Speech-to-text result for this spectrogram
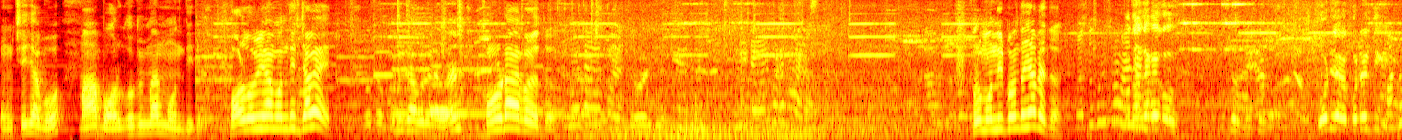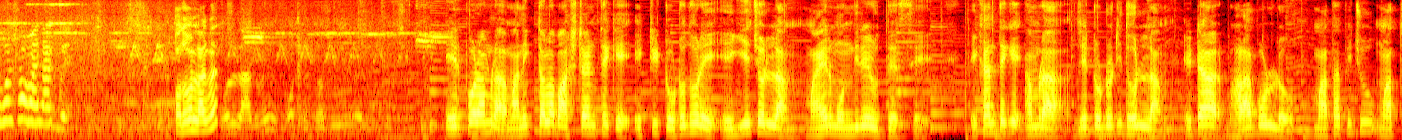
পৌঁছে যাব মা বর্গভীমার মন্দিরে। বর্গভীমা মন্দির যাবে? পনেরো টাকা করে তো? পুরো মন্দির পর্যন্ত যাবে তো? কতক্ষণ সময় কোথায় লাগবে যাবে গো? কোর্ট যাবে কোর্টের দিকে? কতক্ষণ সময় লাগবে? কতক্ষণ লাগবে? এরপর আমরা মানিকতলা বাস স্ট্যান্ড থেকে একটি টোটো ধরে এগিয়ে চললাম মায়ের মন্দিরের উদ্দেশ্যে। এখান থেকে আমরা যে টোটোটি ধরলাম এটা ভাড়া পড়ল মাথা পিছু মাত্র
